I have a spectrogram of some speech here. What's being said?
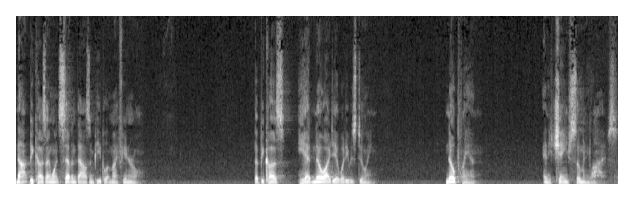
Not because I want 7,000 people at my funeral, but because he had no idea what he was doing, no plan, and he changed so many lives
